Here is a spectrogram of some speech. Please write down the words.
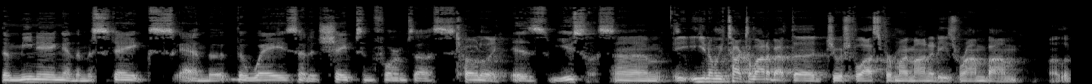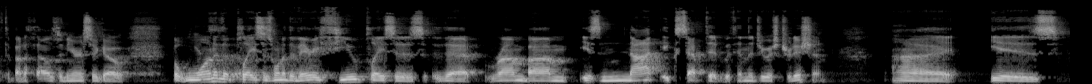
the meaning and the mistakes and the, the ways that it shapes and forms us totally is useless. Um, you know, we've talked a lot about the Jewish philosopher Maimonides, Rambam, uh, lived about a thousand years ago. But yes. one of the places, one of the very few places that Rambam is not accepted within the Jewish tradition uh, is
